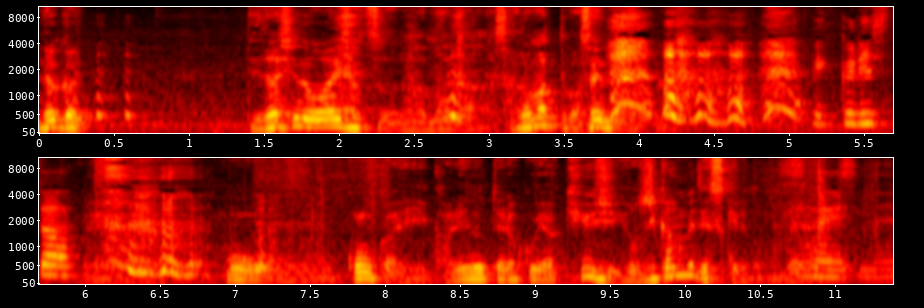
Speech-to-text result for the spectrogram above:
い、なんか出だしの挨拶がまだ定まってませんね、びっくりした。はえーもう今回カレーの寺子屋94時間目ですけれどもね、いですね。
